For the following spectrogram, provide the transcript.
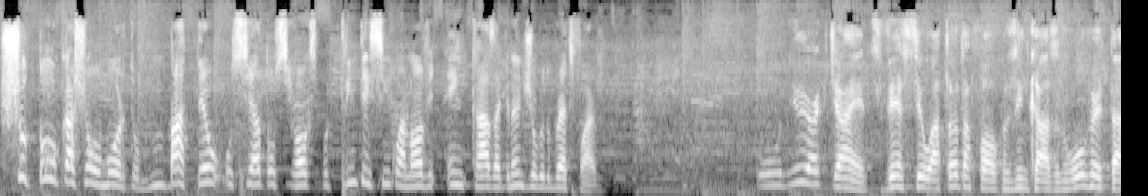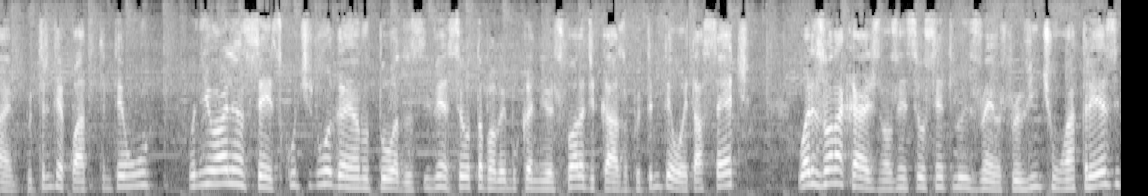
chutou o cachorro morto, bateu o Seattle Seahawks por 35 a 9 em casa, grande jogo do Brett Favre. O New York Giants venceu o Atlanta Falcons em casa no overtime por 34 a 31. O New Orleans Saints continua ganhando todas e venceu o Tampa Bay Buccaneers fora de casa por 38 a 7. O Arizona Cardinals venceu o St. Louis Rams por 21 a 13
